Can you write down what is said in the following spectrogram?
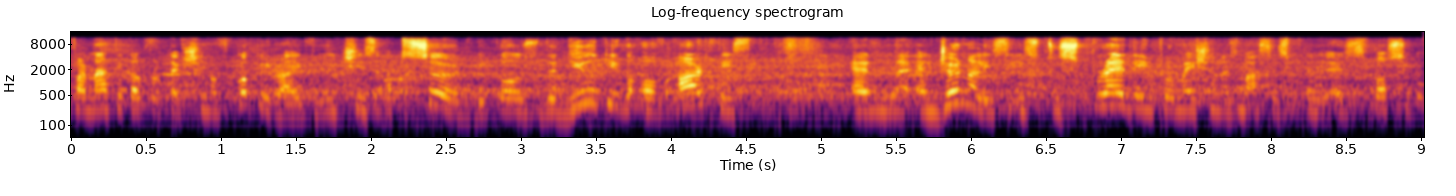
fanatical protection of copyright, which is absurd because the duty of artists and, and journalists is to spread the information as much as, as possible.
